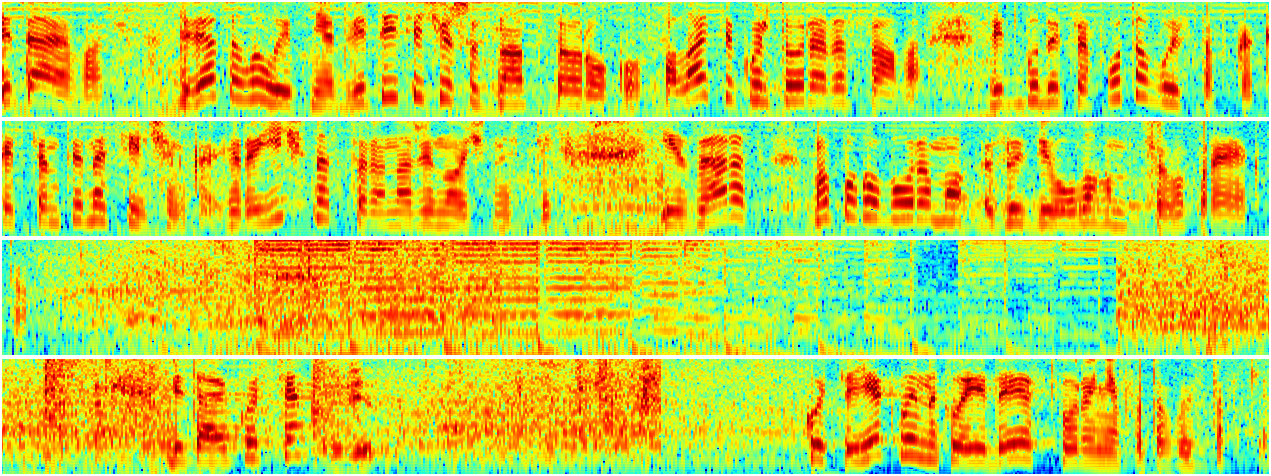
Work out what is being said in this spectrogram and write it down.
Вітаю вас! 9 липня 2016 року в Палаці культури Росава відбудеться фотовиставка Костянтина Сільченка Героїчна сторона жіночності. І зараз ми поговоримо з ідеологом цього проєкту. Вітаю, Костя. Привіт. Костя, як виникла ідея створення фотовиставки?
